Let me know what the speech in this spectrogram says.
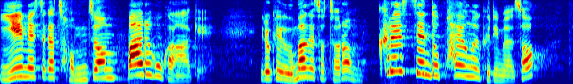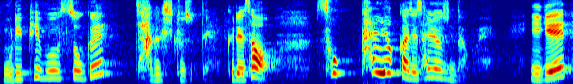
EMS가 점점 빠르고 강하게 이렇게 음악에서처럼 크레셴도 파형을 그리면서 우리 피부 속을 자극시켜준대. 그래서 속 탄력까지 살려준다고 해. 이게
